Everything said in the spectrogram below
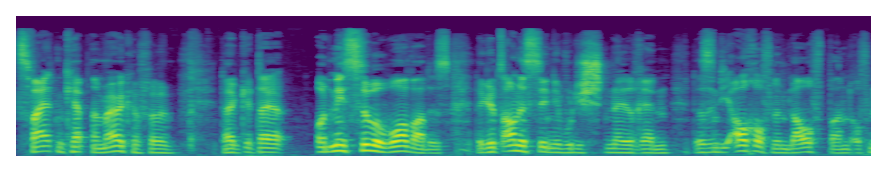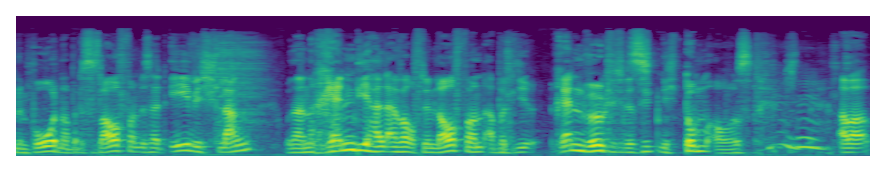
zweiten Captain America Film, da, da oder nee, Civil War war das. Da gibt es auch eine Szene, wo die schnell rennen. Da sind die auch auf einem Laufband, auf einem Boden, aber das Laufband ist halt ewig lang und dann rennen die halt einfach auf dem Laufband, aber die rennen wirklich, das sieht nicht dumm aus. Mhm. Aber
